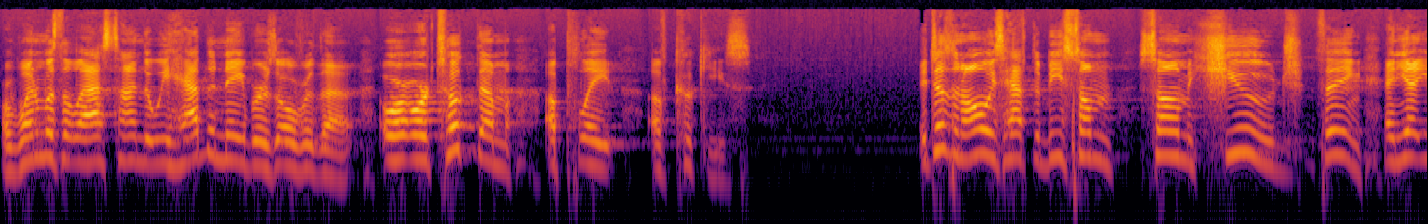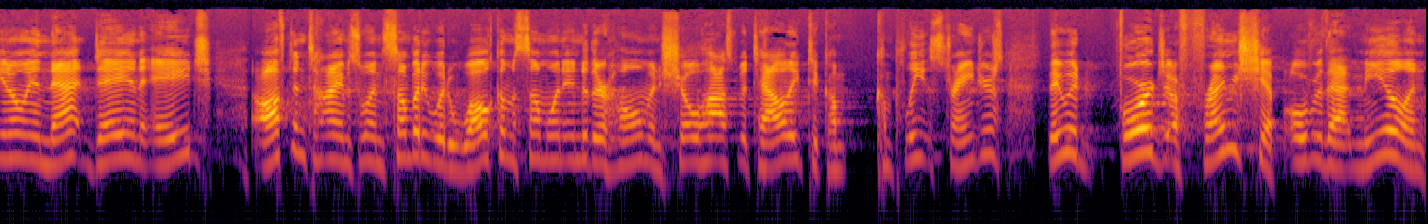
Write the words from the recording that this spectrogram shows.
Or when was the last time that we had the neighbors over the, or, or took them a plate of cookies? It doesn't always have to be some, some huge thing. And yet, you know, in that day and age, oftentimes when somebody would welcome someone into their home and show hospitality to com- complete strangers, they would forge a friendship over that meal. And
